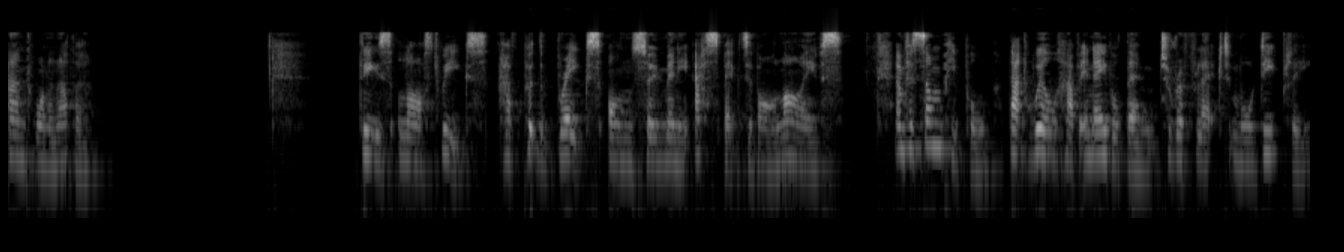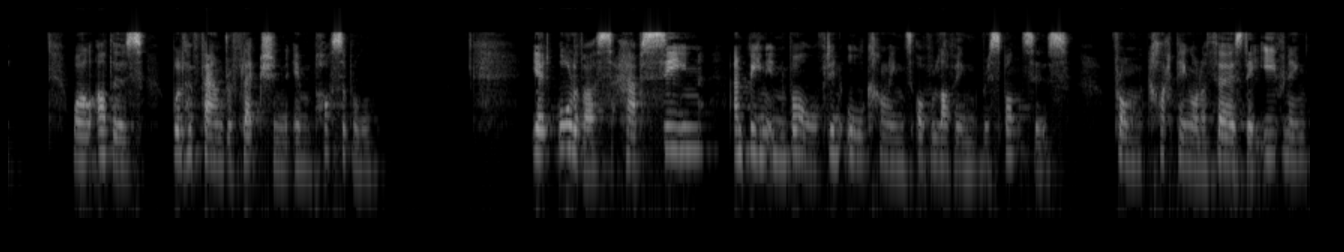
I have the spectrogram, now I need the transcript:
and one another these last weeks have put the brakes on so many aspects of our lives. And for some people, that will have enabled them to reflect more deeply, while others will have found reflection impossible. Yet all of us have seen and been involved in all kinds of loving responses, from clapping on a Thursday evening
